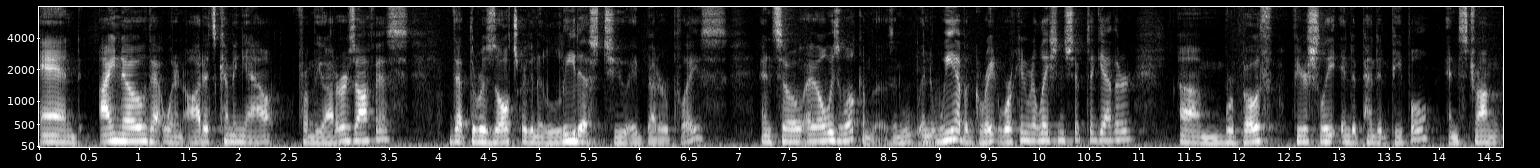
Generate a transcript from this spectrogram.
And I know that when an audit's coming out from the auditor's office, that the results are going to lead us to a better place. And so I always welcome those. And, and we have a great working relationship together. Um, we're both fiercely independent people and strong,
